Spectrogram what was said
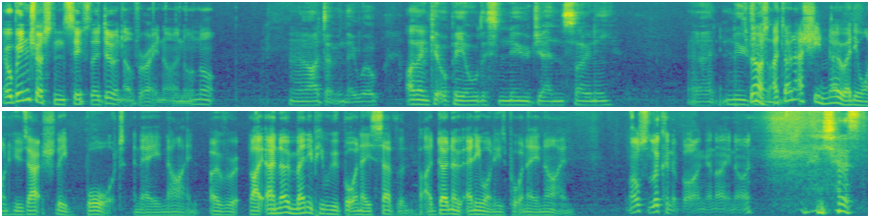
It'll be interesting to see if they do another A9 or not. No, I don't think they will. I think it'll be all this new gen Sony. Uh, new To be honest, gen. I don't actually know anyone who's actually bought an A9 over. Like, I know many people who've bought an A7, but I don't know anyone who's bought an A9. I was looking at buying an A9. Just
